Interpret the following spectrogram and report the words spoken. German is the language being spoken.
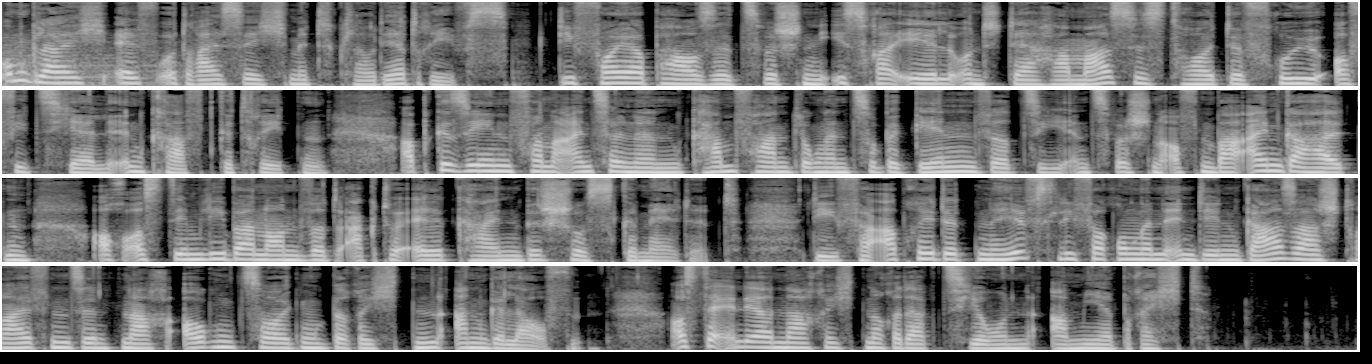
Um gleich 11.30 Uhr mit Claudia Drews. Die Feuerpause zwischen Israel und der Hamas ist heute früh offiziell in Kraft getreten. Abgesehen von einzelnen Kampfhandlungen zu Beginn wird sie inzwischen offenbar eingehalten. Auch aus dem Libanon wird aktuell kein Beschuss gemeldet. Die verabredeten Hilfslieferungen in den Gazastreifen sind nach Augenzeugenberichten angelaufen. Aus der NDR Nachrichtenredaktion Amir Brecht.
